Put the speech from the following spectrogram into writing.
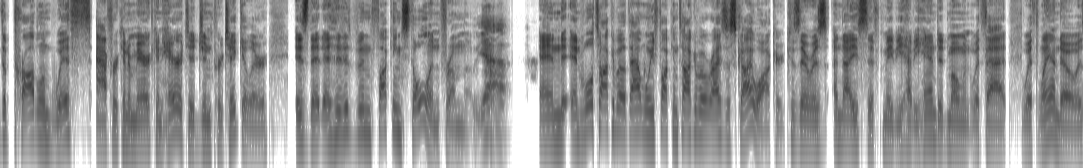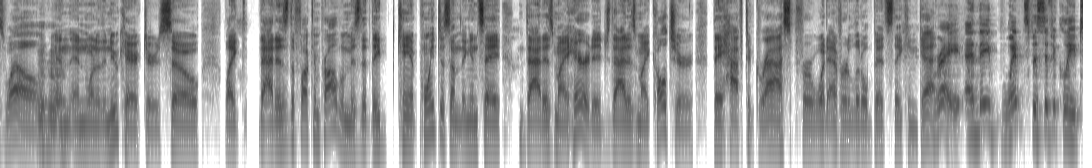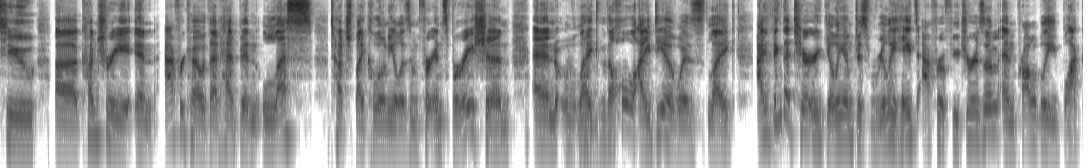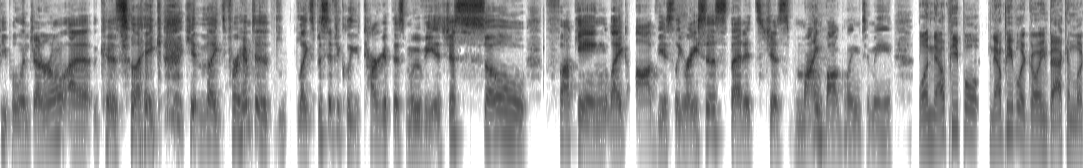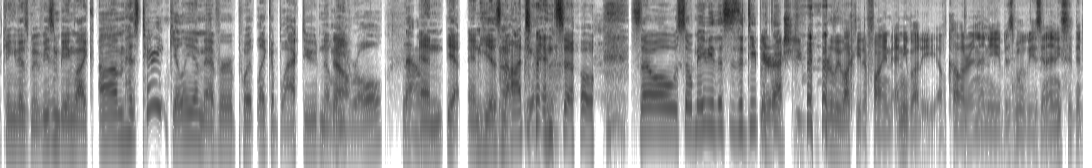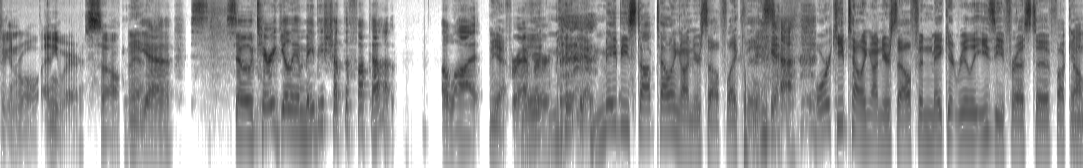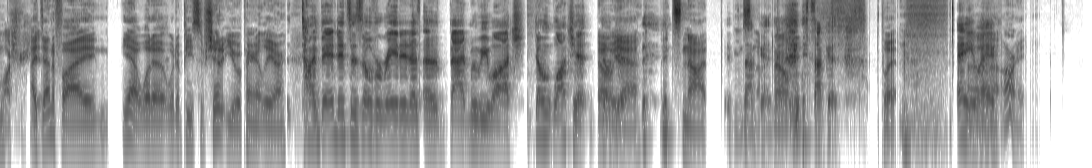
the problem with African American heritage in particular is that it has been fucking stolen from them. yeah and and we'll talk about that when we fucking talk about Rise of Skywalker because there was a nice, if maybe heavy-handed moment with that with Lando as well, Mhm. and and one of the new characters. So like that is the fucking problem is that they can't point to something and say that is my heritage, that is my culture. They have to grasp for whatever little bits they can get. Right. And they went specifically to a country in Africa that had been less touched by colonialism for inspiration. And like the whole idea was like, I think that Terry Gilliam just really hates Afrofuturism and probably black people in general. Because like, he, like for him to like specifically target this movie is just so fucking like obviously racist that it's just mind boggling to me. Well, now people now people are going back and looking at his movies and being like, um, has Terry Gilliam ever put like a black dude in a No. lead role? No. And yeah, and he has No, not. he is and not. so so so maybe this is a deeper You're thing. actually really lucky to find anybody of color in any of his movies in any significant role anywhere. So Yeah. Yeah. So Terry Gilliam, maybe shut the fuck up a lot. yeah, forever. May- may- yeah, maybe stop telling on yourself like this, Yeah. or keep telling on yourself and make it really easy for us to fucking watch your shit. identify. Yeah, what a what a piece of shit you apparently are. Time Bandits is overrated as a bad movie watch. Don't watch it. Don't oh yeah, it. it's not. it's, It's not, not. good. No. It's not good. But Anyway, uh, all right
